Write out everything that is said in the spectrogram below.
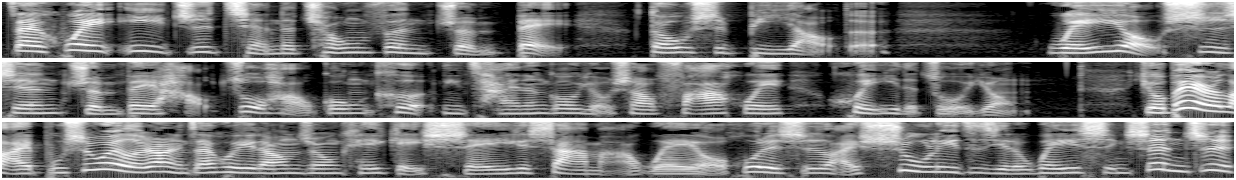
在会议之前的充分准备都是必要的。唯有事先准备好，做好功课，你才能够有效发挥会议的作用。有备而来，不是为了让你在会议当中可以给谁一个下马威哦，或者是来树立自己的威信，甚至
